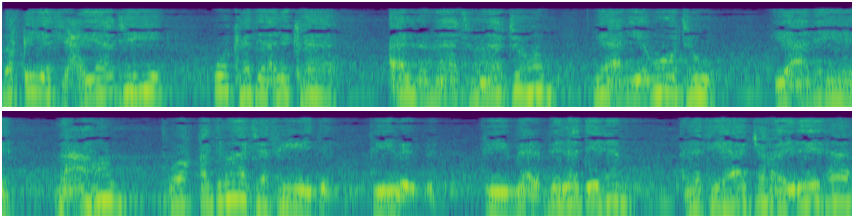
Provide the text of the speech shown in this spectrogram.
بقية حياته وكذلك الممات مماتهم. يعني يموت يعني معهم وقد مات في في في بلدهم التي هاجر إليها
